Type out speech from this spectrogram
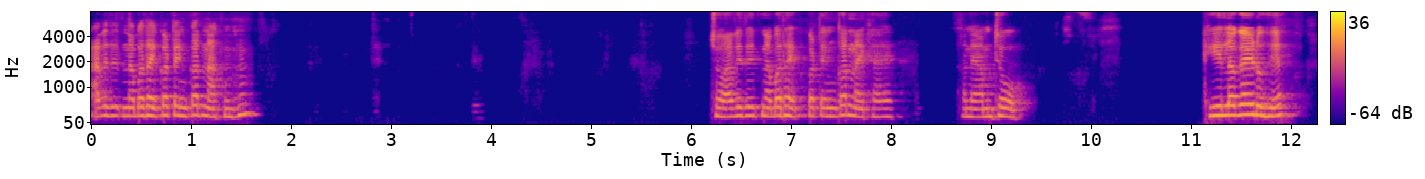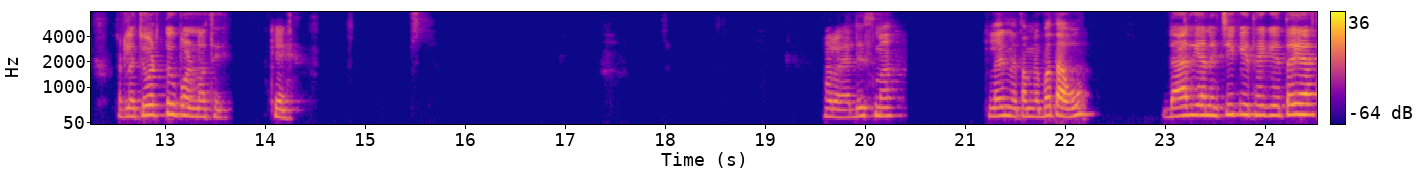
આવી રીતના બધા કટિંગ કરી નાખું હું જો આવી રીતના બધા કટિંગ કરી નાખ્યા છે અને આમ જો, ઘી લગાડ્યું છે એટલે ચોટતું પણ નથી. કે હાલો, આ ડીશમાં લઈને તમને બતાવું. દારિયાની ચીકી થઈ ગઈ તૈયાર.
